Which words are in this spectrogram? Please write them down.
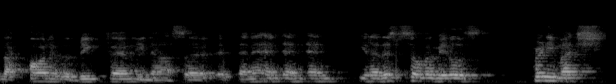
like part of the big family now. So and and and, and you know, this silver medal is pretty much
